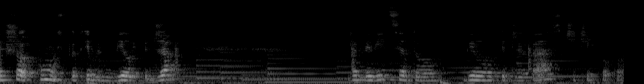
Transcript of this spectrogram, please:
якщо комусь потрібен білий піджак, придивіться до білого піджака з Чичі Коко.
